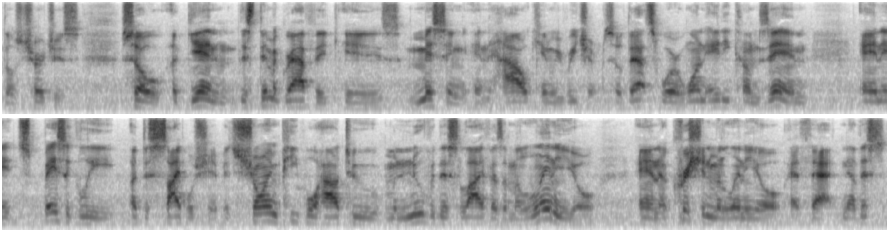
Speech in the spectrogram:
those churches. So again, this demographic is missing and how can we reach them? So that's where 180 comes in and it's basically a discipleship. It's showing people how to maneuver this life as a millennial and a Christian millennial at that. Now, this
